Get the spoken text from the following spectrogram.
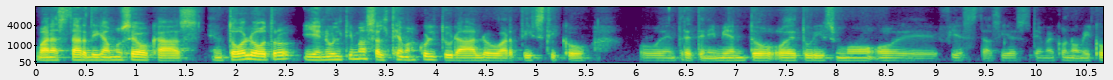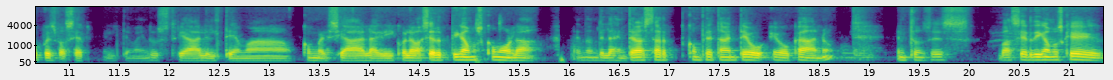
van a estar, digamos, evocadas en todo lo otro y en últimas al tema cultural o artístico o de entretenimiento o de turismo o de fiestas y este tema económico, pues va a ser el tema industrial, el tema comercial, agrícola, va a ser, digamos, como la, en donde la gente va a estar completamente evocada, ¿no? Entonces va a ser, digamos que,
